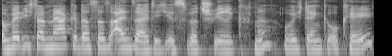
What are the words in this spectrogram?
und wenn ich dann merke, dass das einseitig ist, wird es schwierig, ne? Wo ich denke, okay,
